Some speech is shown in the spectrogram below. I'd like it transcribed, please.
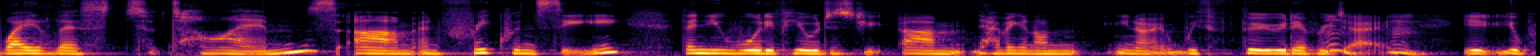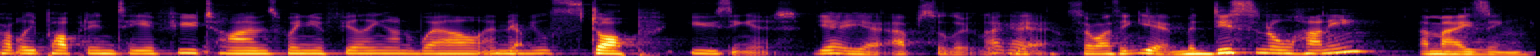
way less t- times um, and frequency than you would if you were just um, having it on, you know, with food every day. You, you'll probably pop it in tea a few times when you're feeling unwell, and then you'll stop using it. Yeah, yeah, absolutely. Okay. Yeah. So I think yeah, medicinal honey, amazing.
